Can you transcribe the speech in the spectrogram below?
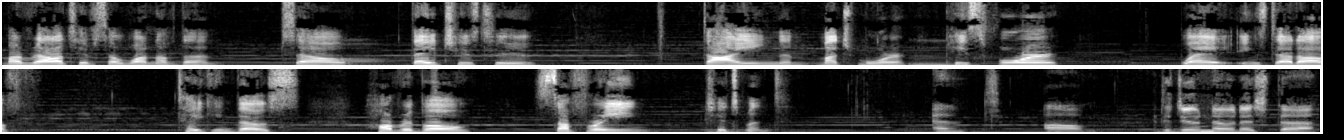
my relatives are one of them. So they choose to die in a much more Mm. peaceful way instead of taking those horrible suffering treatment. And um, did you notice that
